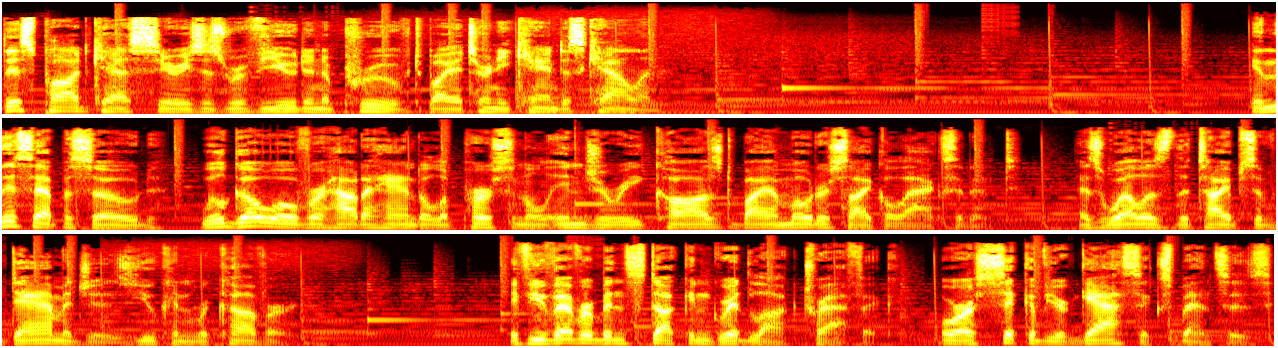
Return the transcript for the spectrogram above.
This podcast series is reviewed and approved by attorney Candace Callan. In this episode, we'll go over how to handle a personal injury caused by a motorcycle accident, as well as the types of damages you can recover. If you've ever been stuck in gridlock traffic or are sick of your gas expenses,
